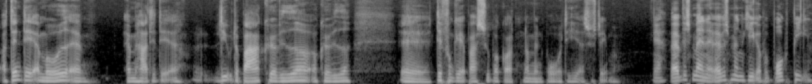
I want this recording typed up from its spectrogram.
Og den der måde, at, at man har det der liv, der bare kører videre og kører videre, øh, det fungerer bare super godt, når man bruger de her systemer. Ja. Hvad, hvis man, hvad hvis man kigger på brugt bil?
